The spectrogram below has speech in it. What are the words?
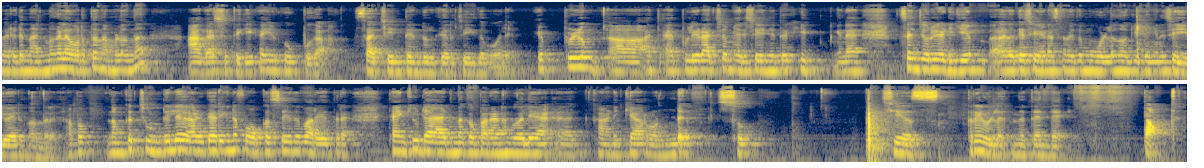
അവരുടെ നന്മകളെ ഓർത്ത് നമ്മളൊന്ന് ആകാശത്തേക്ക് കൈകൂപ്പുക. സച്ചിൻ തെണ്ടുൽക്കർ ചെയ്ത പോലെ. എപ്പോഴും പുള്ളിയുടെ അച്ഛൻ മരിച്ചു കഴിഞ്ഞിട്ട് ഹിറ്റ് ഇങ്ങനെ സെഞ്ചുറി അടിക്കുകയും അതൊക്കെ ചെയ്യണ സമയത്ത് മുകളിൽ നോക്കിയിട്ട് ഇങ്ങനെ ചെയ്യുമായിരുന്നു അത് അപ്പം നമുക്ക് ചുണ്ടിൽ ആൾക്കാർ ഇങ്ങനെ ഫോക്കസ് ചെയ്ത് പറയത്ര താങ്ക് യു ഡാഡ് എന്നൊക്കെ പറയണ പോലെ കാണിക്കാറുണ്ട്. സോ ചിയേഴ്സ് ഇത്രയേ ഉള്ളൂ ഇന്നത്തെ എന്റെ ടോക്ക്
